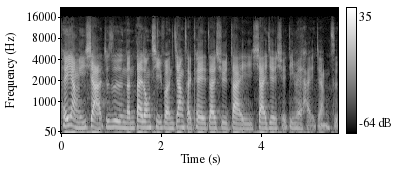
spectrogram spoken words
培养一下，就是能带动气氛，这样才可以再去带下一届学弟妹嗨这样子。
